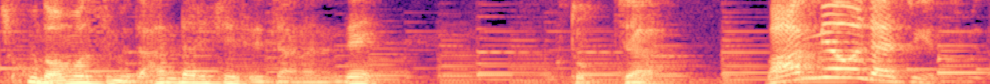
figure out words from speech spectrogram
조금 넘었습니다. 한 달이 채 되지 않았는데, 구독자 만 명을 달성했습니다.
